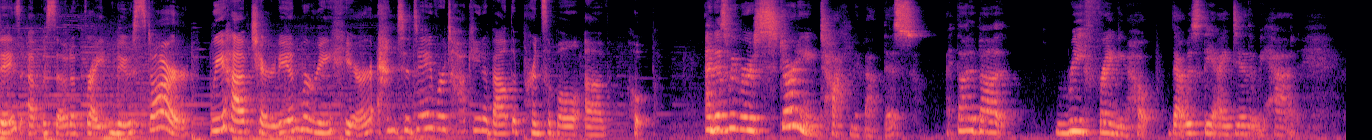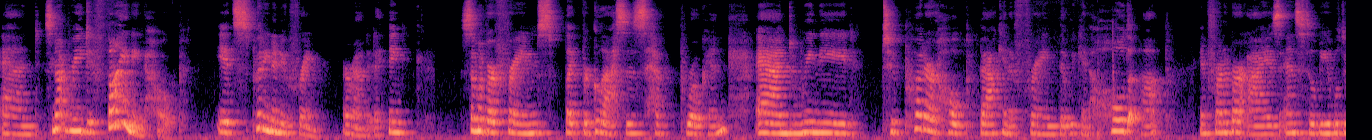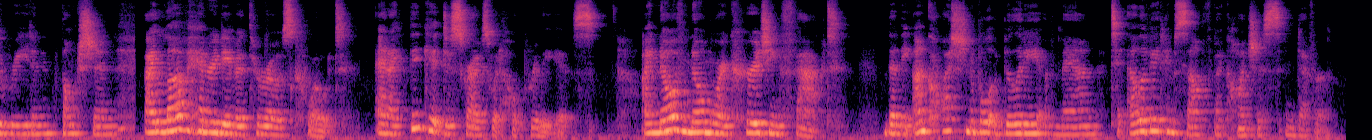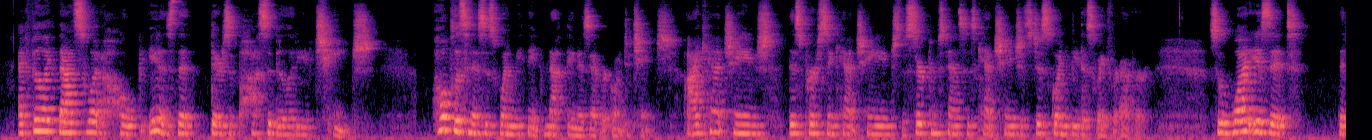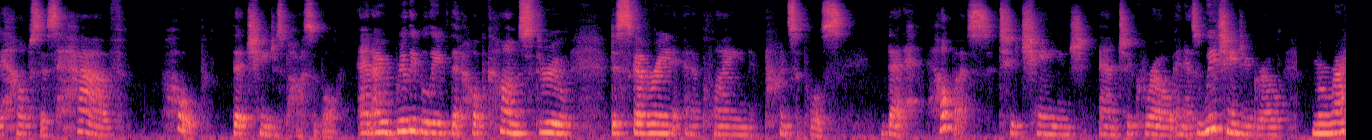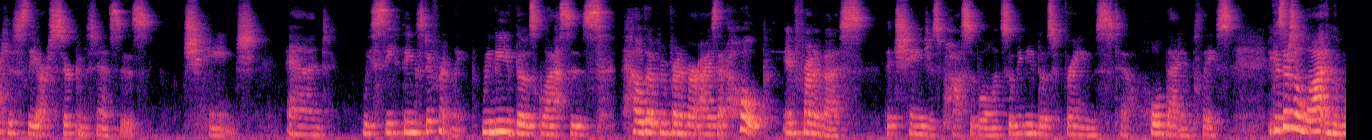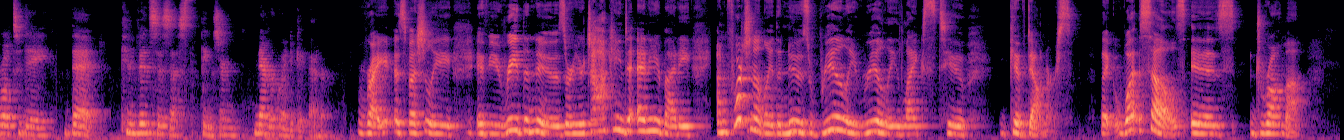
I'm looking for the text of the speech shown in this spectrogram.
Today's episode of Bright New Star. We have Charity and Marie here, and today we're talking about the principle of hope. And as we were starting talking about this, I thought about reframing hope. That was the idea that we had. And it's not redefining hope, it's putting a new frame around it. I think some of our frames, like for glasses, have broken, and we need to put our hope back in a frame that we can hold up in front of our eyes and still be able to read and function. I love Henry David Thoreau's quote, and I think it describes what hope really is. I know of no more encouraging fact than the unquestionable ability of man to elevate himself by conscious endeavor. I feel like that's what hope is that there's a possibility of change Hopelessness is when we think nothing is ever going to change. I can't change, this person can't change, the circumstances can't change, it's just going to be this way forever. So, what is it that helps us have hope that change is possible? And I really believe that hope comes through discovering and applying principles that help us to change and to grow. And as we change and grow, miraculously our circumstances change and we see things differently. We need those glasses held up in front of our eyes, that hope in front of us that change is possible. And so we need those frames to hold that in place. Because there's a lot in the world today that convinces us that things are never going to get better. Right, especially if you read the news or you're talking to anybody. Unfortunately, the news really, really likes to give downers. Like what sells is drama.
